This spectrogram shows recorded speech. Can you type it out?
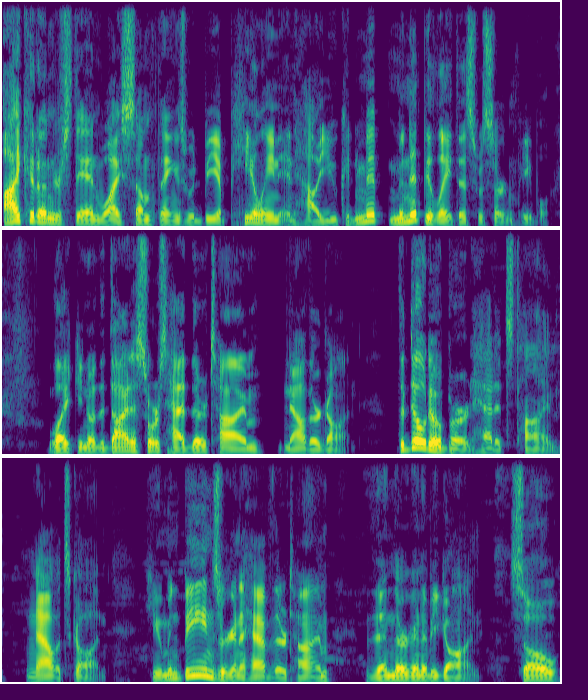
I could understand why some things would be appealing and how you could ma- manipulate this with certain people. Like, you know, the dinosaurs had their time, now they're gone. The dodo bird had its time, now it's gone. Human beings are going to have their time, then they're going to be gone. So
